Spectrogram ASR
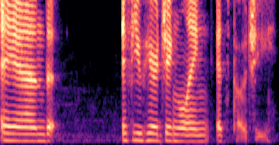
and if you hear jingling, it's Poachy.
